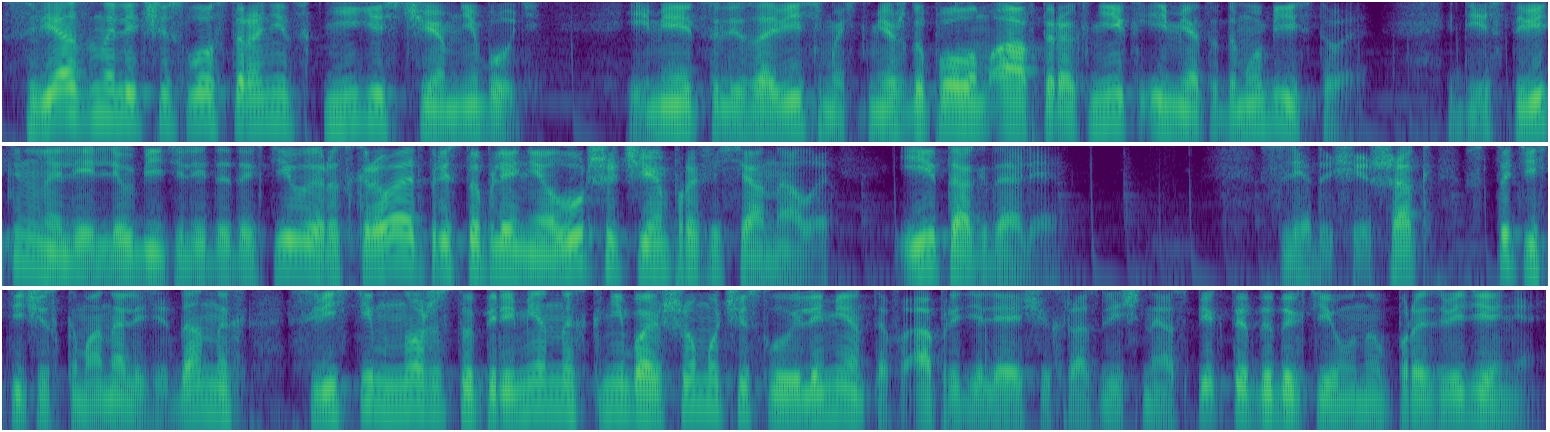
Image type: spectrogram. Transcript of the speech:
Связано ли число страниц книги с чем-нибудь? Имеется ли зависимость между полом автора книг и методом убийства? Действительно ли любители детективы раскрывают преступления лучше, чем профессионалы? и так далее. Следующий шаг в статистическом анализе данных – свести множество переменных к небольшому числу элементов, определяющих различные аспекты детективного произведения.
